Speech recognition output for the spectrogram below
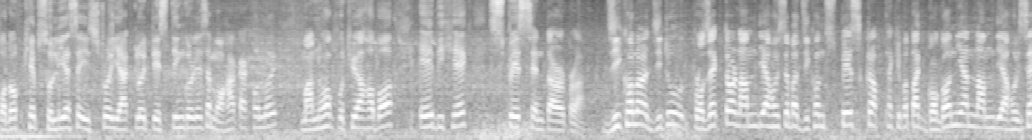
পদক্ষেপ চলি আছে। ইছৰ' ইয়াক লৈ টেষ্টিং কৰি আছে মহাকাশলৈ মানুহক পঠিওৱা হ'ব এই বিশেষ স্পেচ চেণ্টাৰৰ পৰা। যিখনৰ যিটো প্ৰজেক্টৰ নাম দিয়া হৈছে বা যিখন স্পেচ ক্ৰাফ্ট থাকিব তাক গগনয়ান নাম দিয়া হৈছে।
